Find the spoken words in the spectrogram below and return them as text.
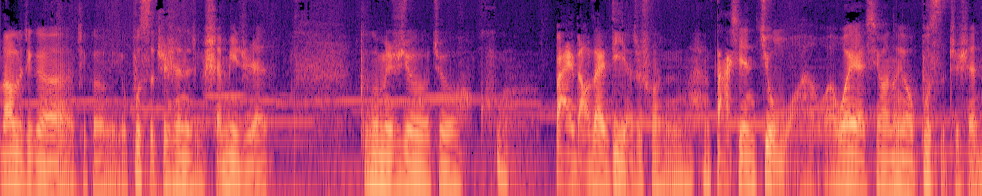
到了这个这个有不死之身的这个神秘之人，Gilgamesh 就就拜倒在地啊，就说大仙救我啊，我我也希望能有不死之身。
